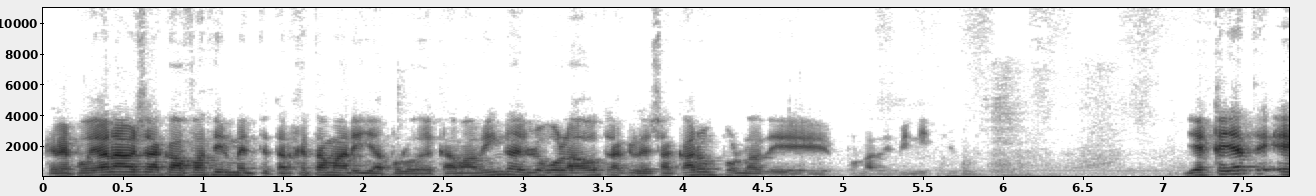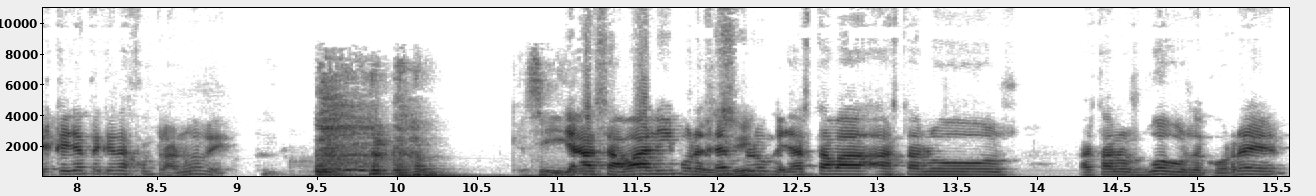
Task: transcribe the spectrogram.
Que le podían haber sacado fácilmente tarjeta amarilla por lo de Camavinga y luego la otra que le sacaron por la de, por la de Vinicius. Y es que ya te, es que ya te quedas contra nueve. que sí. ya Savali, por ejemplo, que ya estaba hasta los hasta los huevos de correr.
